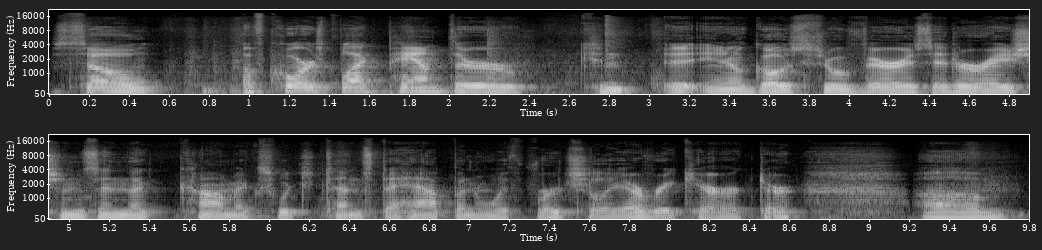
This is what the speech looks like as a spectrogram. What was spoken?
So, of course, Black Panther can you know goes through various iterations in the comics, which tends to happen with virtually every character. Um,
